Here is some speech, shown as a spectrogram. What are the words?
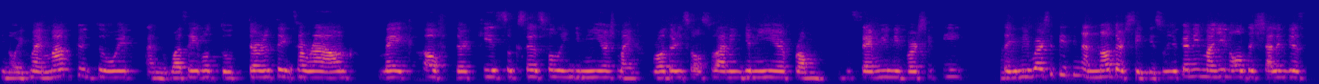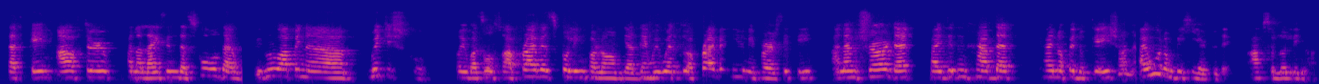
you know if my mom could do it and was able to turn things around make of their kids successful engineers my brother is also an engineer from the same university the university is in another city so you can imagine all the challenges that came after analyzing the school that we grew up in a british school it was also a private school in Colombia. Then we went to a private university. And I'm sure that if I didn't have that kind of education, I wouldn't be here today. Absolutely not.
